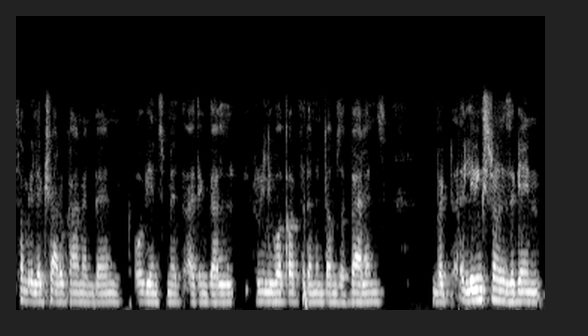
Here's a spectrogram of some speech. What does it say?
somebody like Shahrukh Khan and then Odean Smith, I think that'll really work out for them in terms of balance. But uh, Livingstone is again,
